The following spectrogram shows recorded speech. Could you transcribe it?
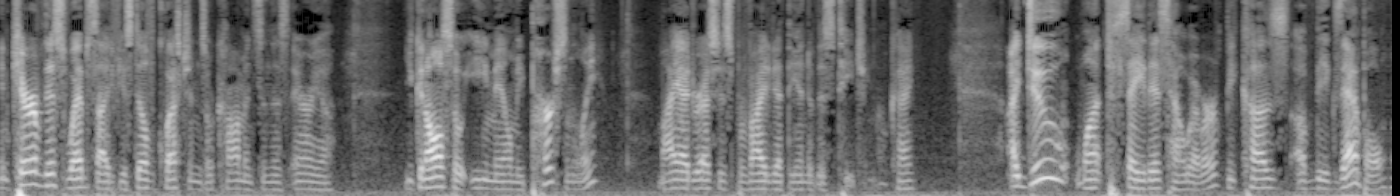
in care of this website if you still have questions or comments in this area. You can also email me personally. My address is provided at the end of this teaching, okay? I do want to say this, however, because of the example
